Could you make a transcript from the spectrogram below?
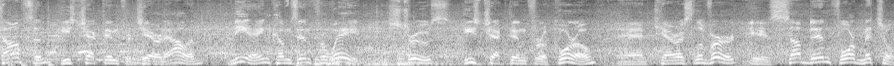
Thompson, he's checked in for Jarrett Allen. Niang comes in for Wade. Strus, he's checked in for Okoro. And Caris LeVert is subbed in for Mitchell.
